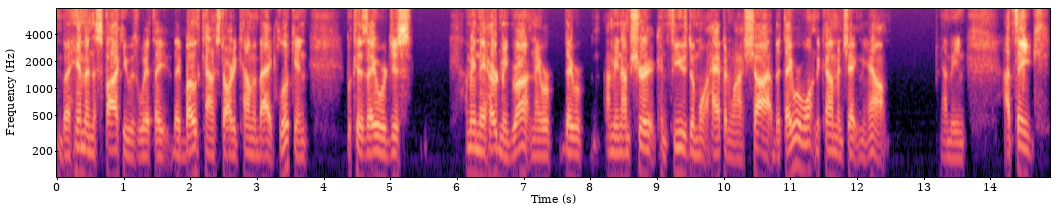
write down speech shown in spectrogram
But him and the spike he was with, they they both kind of started coming back looking because they were just. I mean, they heard me grunt and they were, they were, I mean, I'm sure it confused them what happened when I shot, but they were wanting to come and check me out. I mean, I think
